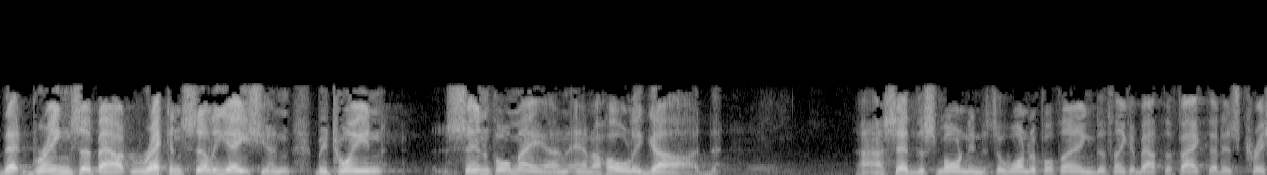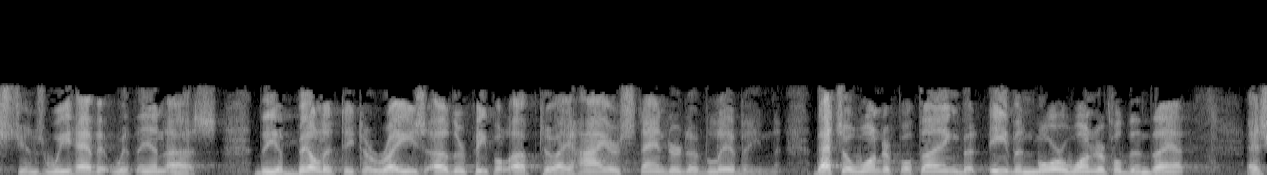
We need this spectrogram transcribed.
that brings about reconciliation between sinful man and a holy God. I said this morning it's a wonderful thing to think about the fact that as Christians we have it within us the ability to raise other people up to a higher standard of living. That's a wonderful thing, but even more wonderful than that, as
